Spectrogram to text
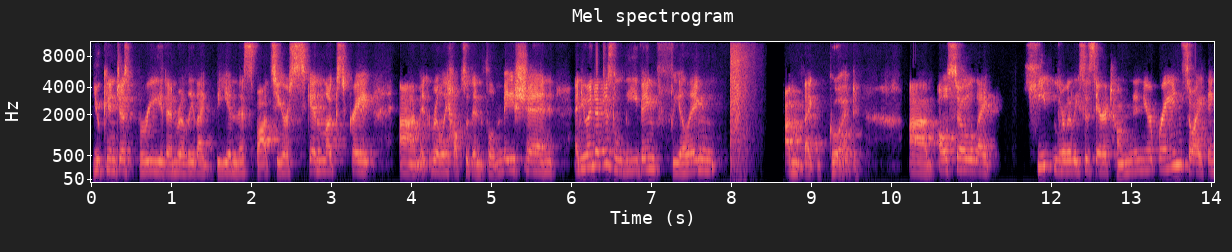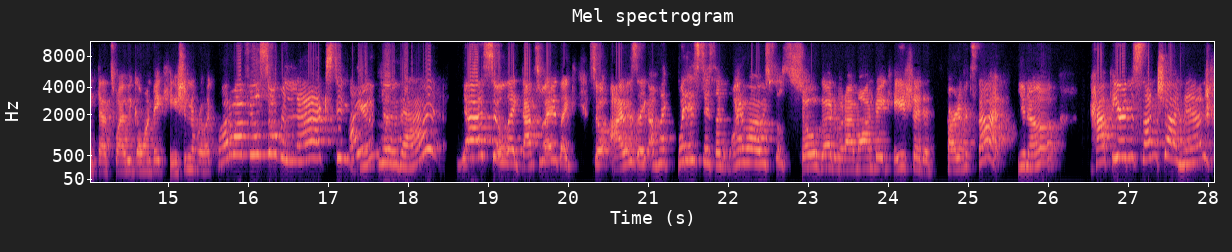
You can just breathe and really like be in this spot. So your skin looks great. Um, it really helps with inflammation, and you end up just leaving feeling um, like good. Um, also, like heat releases serotonin in your brain, so I think that's why we go on vacation and we're like, why do I feel so relaxed and I good? know that. Yeah, so like that's why like so I was like I'm like what is this like why do I always feel so good when I'm on vacation and part of it's that you know happier in the sunshine, man.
